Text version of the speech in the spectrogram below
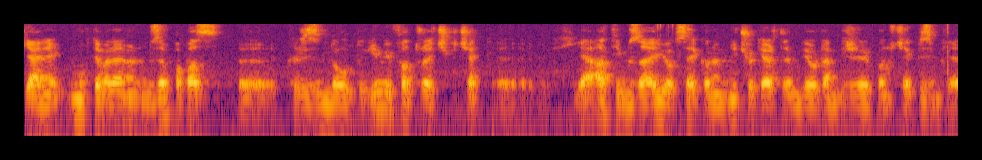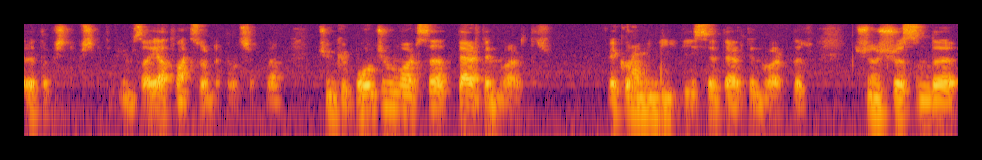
yani muhtemelen önümüze papaz e, krizinde olduğu gibi bir fatura çıkacak. E, ya at imzayı yoksa ekonomini çökertirim diye oradan birileri konuşacak. Bizimkilere tapış tapış gidip imzayı atmak zorunda kalacaklar. Çünkü borcun varsa derdin vardır. Ekonomin iyi değilse derdin vardır. Şunun şurasında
